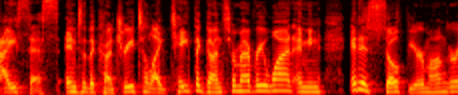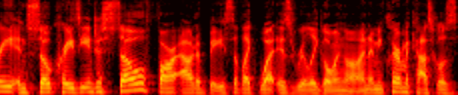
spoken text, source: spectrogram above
ISIS into the country to like take the guns from everyone. I mean, it is so fear mongery and so crazy and just so far out of base of like what is really going on. I mean, Claire McCaskill has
